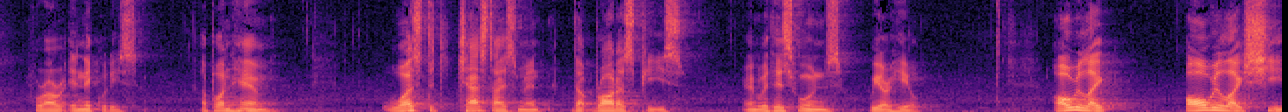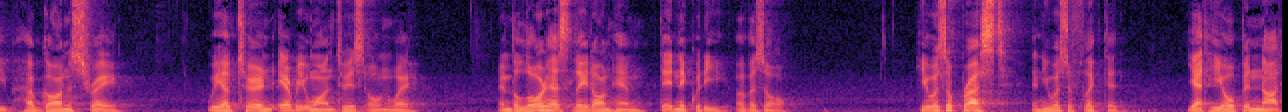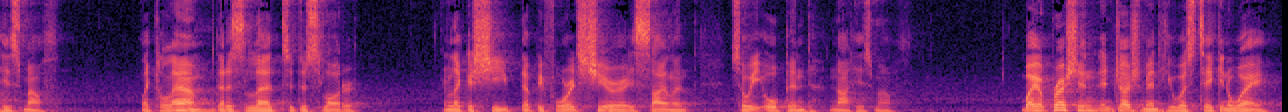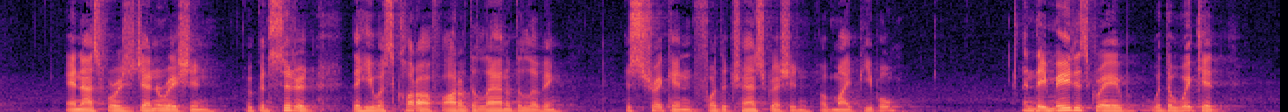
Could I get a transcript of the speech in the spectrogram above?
for our iniquities. Upon him was the chastisement that brought us peace, and with his wounds we are healed. All we like all we like sheep have gone astray. We have turned every one to his own way, and the Lord has laid on him the iniquity of us all. He was oppressed and he was afflicted, yet he opened not his mouth. Like a lamb that is led to the slaughter, and like a sheep that before its shearer is silent, so he opened not his mouth. By oppression and judgment he was taken away. And as for his generation, who considered that he was cut off out of the land of the living, is stricken for the transgression of my people. And they made his grave with the wicked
